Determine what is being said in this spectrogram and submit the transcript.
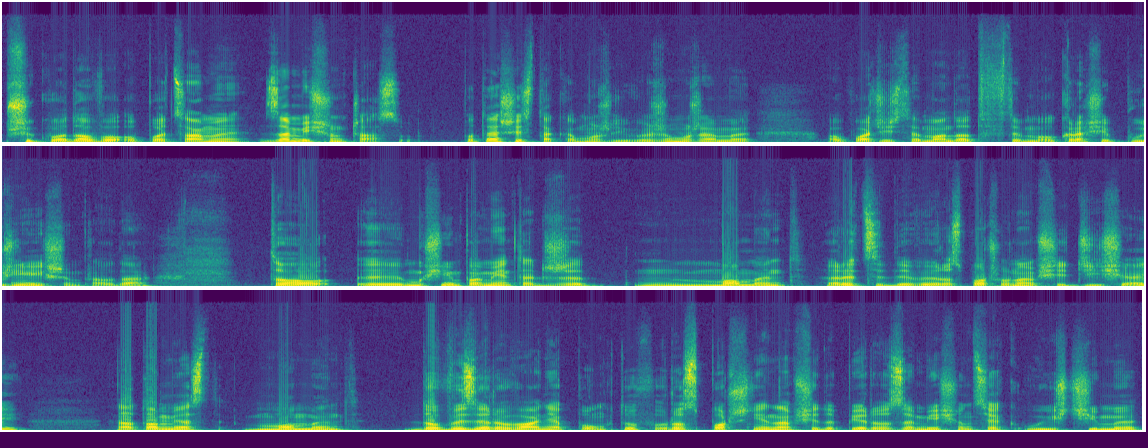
przykładowo opłacamy za miesiąc czasu, bo też jest taka możliwość, że możemy opłacić ten mandat w tym okresie późniejszym, prawda? to y, musimy pamiętać, że mm, moment recydywy rozpoczął nam się dzisiaj, natomiast moment do wyzerowania punktów rozpocznie nam się dopiero za miesiąc, jak uiścimy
